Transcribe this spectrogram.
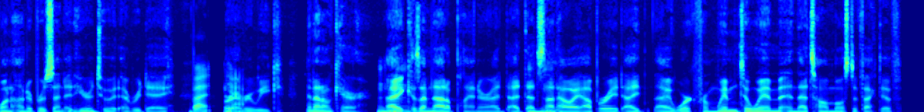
100% adhere Mhm. to it every day but or yeah. every week, and I don't care because I'm not a planner. I, I, that's not Mhm. how I operate. I I work from whim to whim, and that's how I'm most effective.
